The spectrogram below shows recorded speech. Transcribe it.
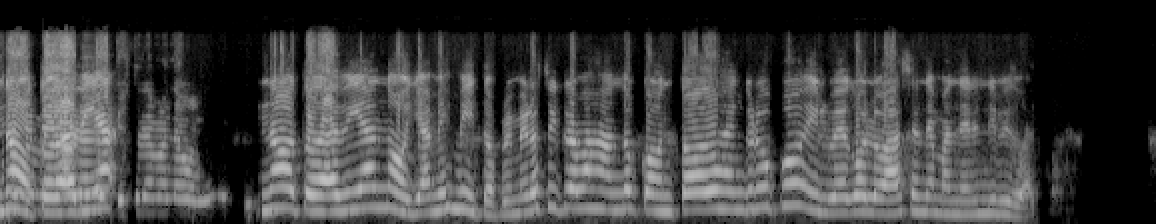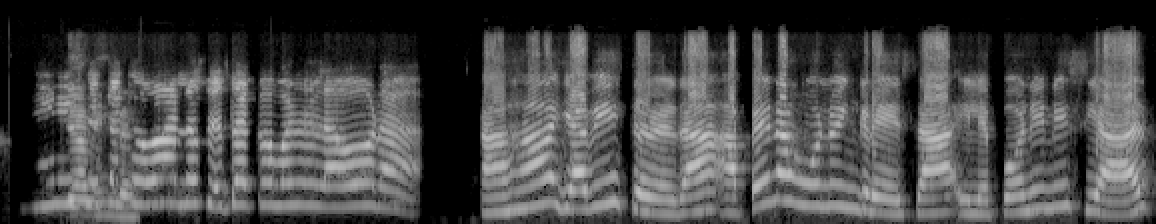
No, todavía- No, todavía no, ya mismito. Primero estoy trabajando con todos en grupo y luego lo hacen de manera individual. Ya, se está acabando, se está acabando la hora. Ajá, ya viste, ¿verdad? Apenas uno ingresa y le pone iniciar,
